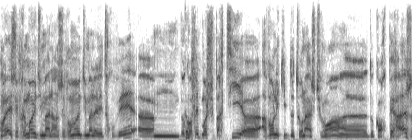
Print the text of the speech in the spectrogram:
Ouais, j'ai vraiment eu du mal. Hein. J'ai vraiment eu du mal à les trouver. Euh, donc Comme- en fait, moi, je suis parti euh, avant l'équipe de tournage, tu vois, hein, euh, donc en repérage.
